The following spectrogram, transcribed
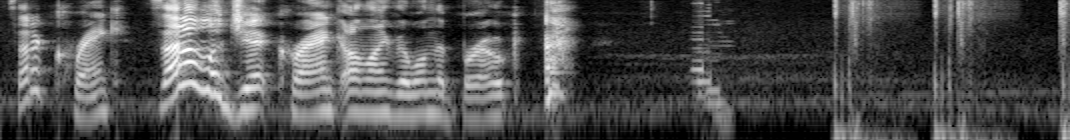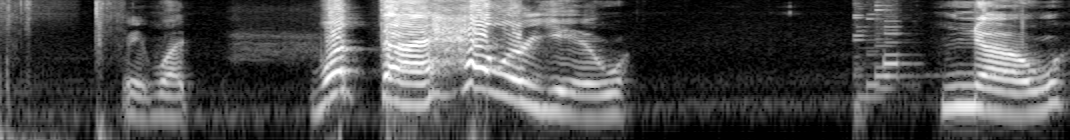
Is that a crank? Is that a legit crank, unlike the one that broke? Wait, what? What the hell are you? No.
